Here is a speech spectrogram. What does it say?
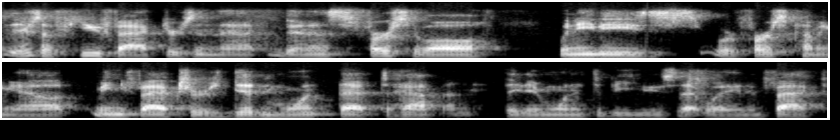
there's a few factors in that, Dennis. First of all, when EVs were first coming out, manufacturers didn't want that to happen. They didn't want it to be used that way. And in fact,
